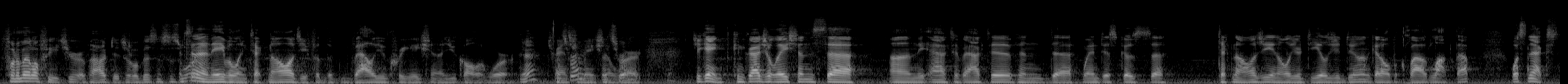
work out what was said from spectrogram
fundamental feature of how digital businesses It's work. It's an enabling technology for the value creation, as you call it, work. Yeah, that's right, of right. work. Again, congratulations uh, on the Active Active and uh, WANDisco's uh, technology and all your deals you're doing. Got all the cloud locked up. What's next?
